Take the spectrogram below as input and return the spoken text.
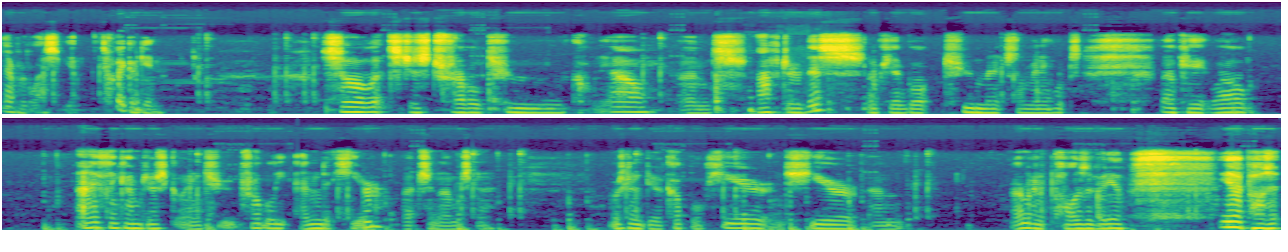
nevertheless yeah it's quite a good game. So let's just travel to Cornell and after this okay I've got two minutes remaining whoops. Okay well I think I'm just going to probably end it here. Actually, no, I'm just gonna I'm just gonna do a couple here and here, and I'm gonna pause the video. Yeah, pause it.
